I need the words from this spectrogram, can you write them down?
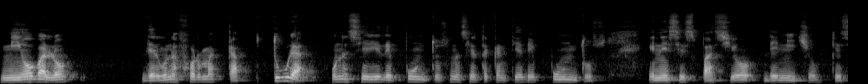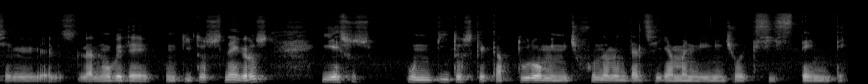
mi óvalo de alguna forma captura una serie de puntos, una cierta cantidad de puntos en ese espacio de nicho, que es la nube de puntitos negros, y esos puntitos que capturó mi nicho fundamental se llaman el nicho existente.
